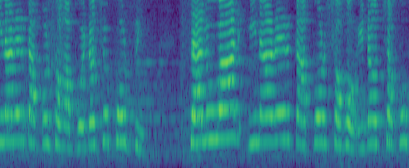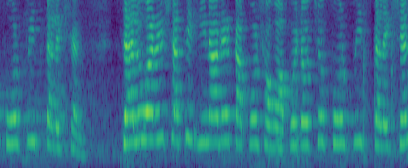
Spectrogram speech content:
ইনারের কাপড় সহ আপু এটা হচ্ছে ফোর পিস সালোয়ার, ইনারের কাপড় সহ, এটা হচ্ছে আপু ফোর পিস কালেকশন সালোয়ারের সাথে ইনারের কাপড় সহ, আপু এটা হচ্ছে ফোর পিস কালেকশন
